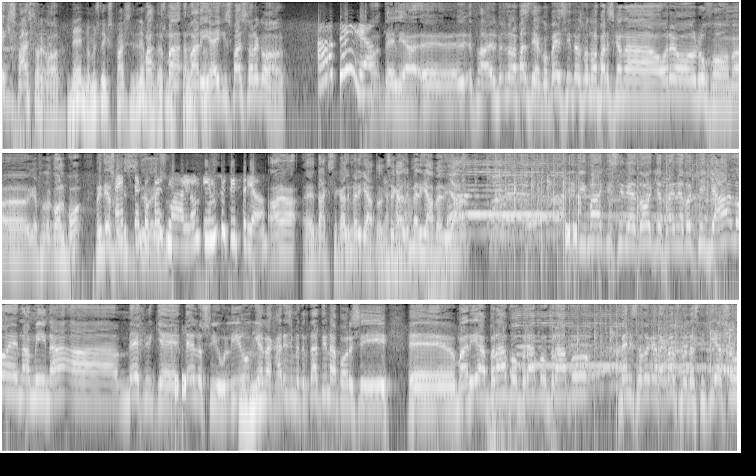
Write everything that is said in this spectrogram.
Έχεις σπάσει το ρεκόρ. Ναι, νομίζω το έχεις σπάσει. Δεν έχω Μα- δώσει μα- τα Μαρία, λεφτά. έχεις σπάσει το ρεκόρ. Α, τέλεια. Ω, Τέλεια. Ε, θα ελπίζουμε να πας διακοπές ή τέλος πάντων να πάρεις κανένα ωραίο ρούχο ε, για αυτό το κόλπο. Με τι Ε, ασχολείσαι στη ζωή διακοπές σου; μάλλον. Είμαι φοιτήτρια. Α, ε, εντάξει, σε καλή μεριά τότε. Μια Σε καλή χαρά. μεριά, παιδιά. Η Κιμάκης είναι εδώ και θα είναι εδώ και για άλλο ένα μήνα μέχρι και τέλος Ιουλίου για να χαρίζει μετρητά την απόρριση. Ε, Μαρία, μπράβο, μπράβο, μπράβο. Μένεις εδώ για να γράψουμε τα στοιχεία σου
